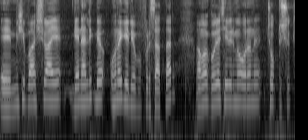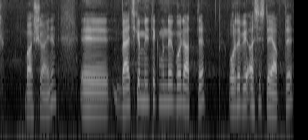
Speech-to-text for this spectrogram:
E, Mişi Başşuay'ı genellikle ona geliyor bu fırsatlar. Ama gole çevirme oranı çok düşük Başşuay'ın. E, Belçika milli takımında gol attı. Orada bir asist de yaptı.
